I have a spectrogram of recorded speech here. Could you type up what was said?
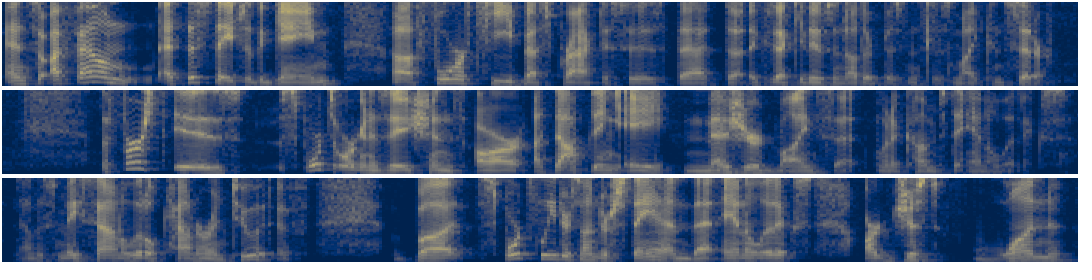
And so I found at this stage of the game uh, four key best practices that uh, executives and other businesses might consider. The first is sports organizations are adopting a measured mindset when it comes to analytics. Now, this may sound a little counterintuitive, but sports leaders understand that analytics are just one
